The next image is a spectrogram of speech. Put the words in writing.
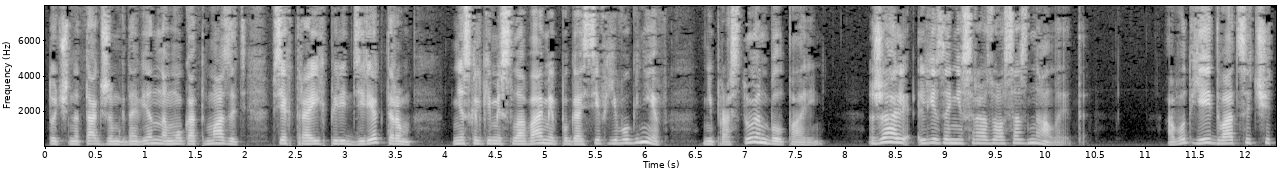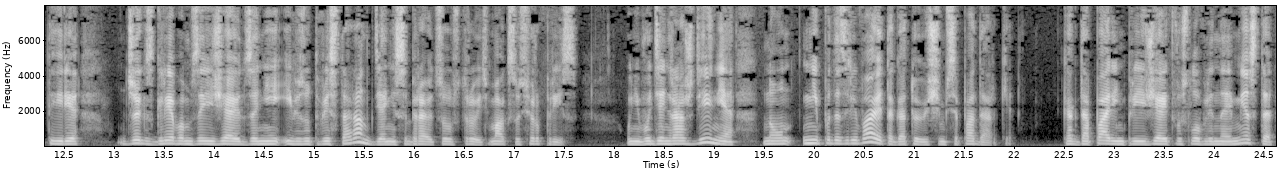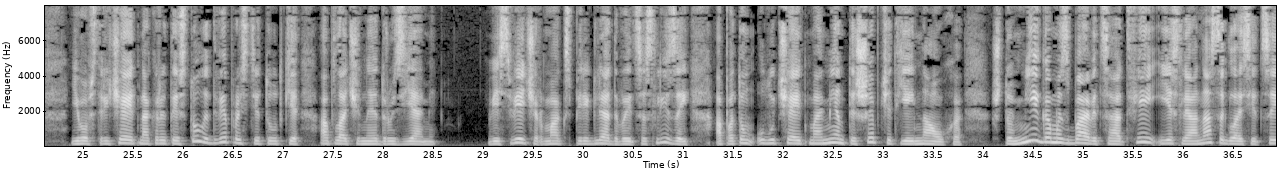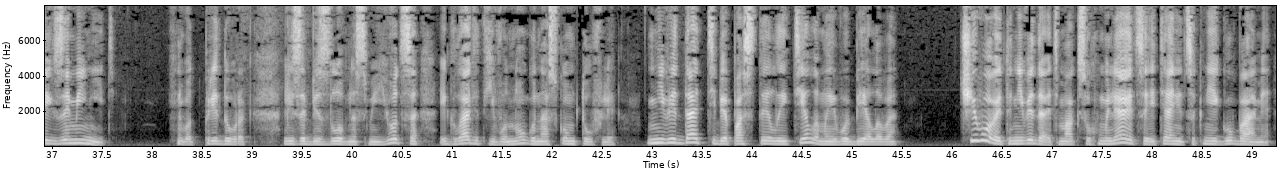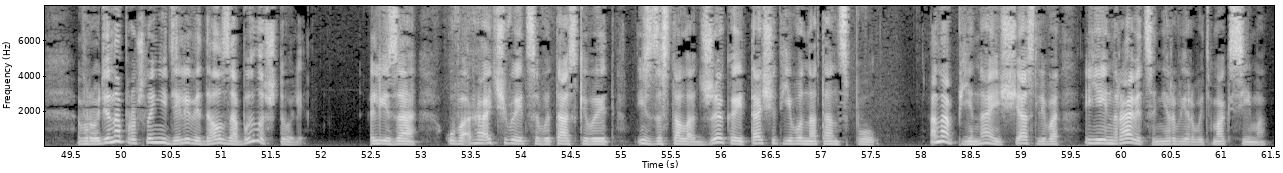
Точно так же мгновенно мог отмазать всех троих перед директором, несколькими словами погасив его гнев. Непростой он был парень. Жаль, Лиза не сразу осознала это. А вот ей 24. Джек с Глебом заезжают за ней и везут в ресторан, где они собираются устроить Максу сюрприз. У него день рождения, но он не подозревает о готовящемся подарке. Когда парень приезжает в условленное место, его встречает накрытый стол и две проститутки, оплаченные друзьями. Весь вечер Макс переглядывается с Лизой, а потом улучшает момент и шепчет ей на ухо, что мигом избавится от фей, если она согласится их заменить. Вот придурок. Лиза беззлобно смеется и гладит его ногу носком туфли. «Не видать тебе постылое тело моего белого». «Чего это не видать?» Макс ухмыляется и тянется к ней губами. «Вроде на прошлой неделе видал, забыла, что ли?» Лиза уворачивается, вытаскивает из-за стола Джека и тащит его на танцпол. Она пьяна и счастлива, ей нравится нервировать Максима.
